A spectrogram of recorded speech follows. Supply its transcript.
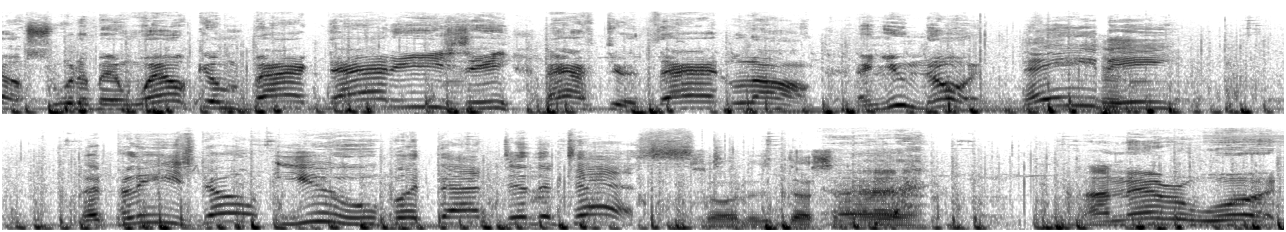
else would have been welcomed back that easy after that long. And you know it. Maybe. But please don't you put that to the test. So does dust in my hair. I never would.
